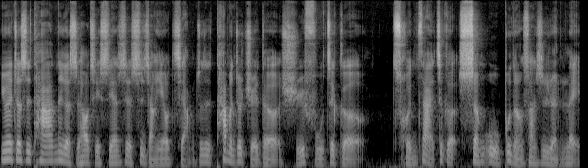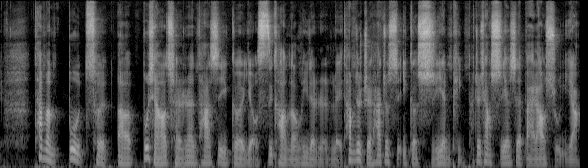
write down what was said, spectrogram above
因为就是他那个时候，其实实验室的室长也有讲，就是他们就觉得徐福这个存在，这个生物不能算是人类。他们不存呃不想要承认他是一个有思考能力的人类，他们就觉得他就是一个实验品，他就像实验室的白老鼠一样，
